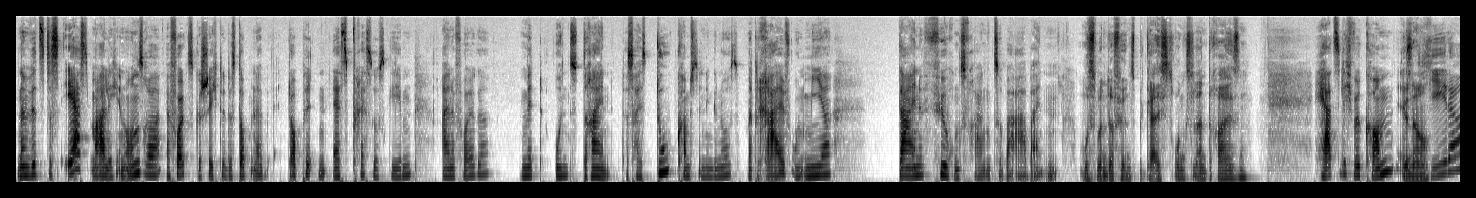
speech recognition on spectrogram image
dann wird es das erstmalig in unserer Erfolgsgeschichte des doppelten Espressos geben, eine Folge mit uns dreien. Das heißt, du kommst in den Genuss, mit Ralf und mir deine Führungsfragen zu bearbeiten. Muss man dafür ins Begeisterungsland reisen? Herzlich willkommen ist genau. jeder,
